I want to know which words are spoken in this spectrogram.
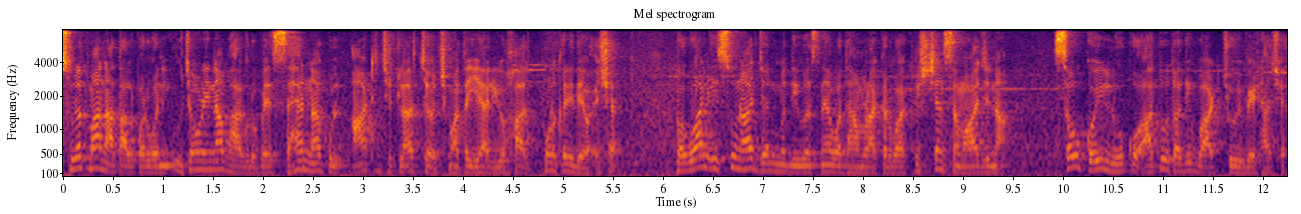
સુરતમાં નાતાલ પર્વની ઉજવણીના ભાગરૂપે શહેરના કુલ આઠ જેટલા ચર્ચમાં તૈયારીઓ હાલ પૂર્ણ કરી દેવાય છે. ભગવાન ઈસુના જન્મદિવસને વધામણા કરવા ક્રિશ્ચિયન સમાજના સૌ કોઈ લોકો આતુરતાથી વાટ જોઈ બેઠા છે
